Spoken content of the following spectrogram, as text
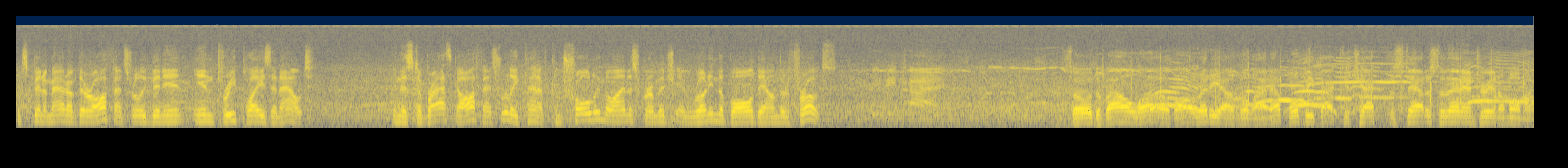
It's been a matter of their offense really been in, in three plays and out. And this Nebraska offense really kind of controlling the line of scrimmage and running the ball down their throats. So Duval Love already out of the lineup. We'll be back to check the status of that injury in a moment.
